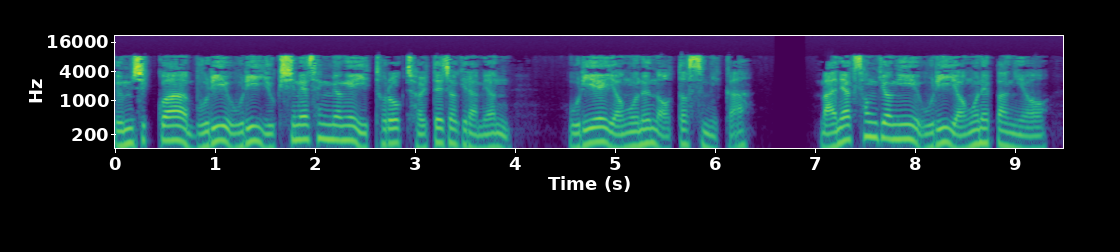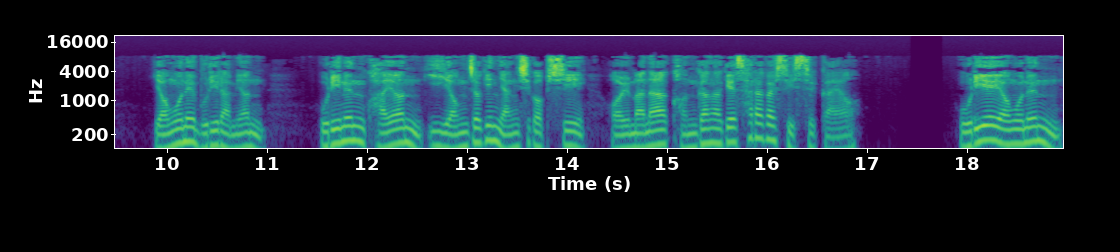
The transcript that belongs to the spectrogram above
음식과 물이 우리 육신의 생명에 이토록 절대적이라면 우리의 영혼은 어떻습니까? 만약 성경이 우리 영혼의 빵이요, 영혼의 물이라면 우리는 과연 이 영적인 양식 없이 얼마나 건강하게 살아갈 수 있을까요? 우리의 영혼은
